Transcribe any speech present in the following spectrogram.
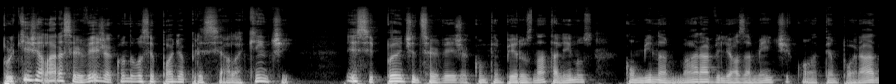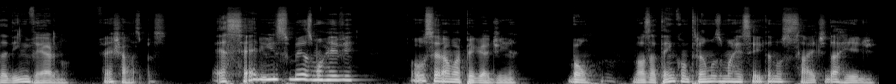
Por que gelar a cerveja quando você pode apreciá-la quente? Esse punch de cerveja com temperos natalinos combina maravilhosamente com a temporada de inverno. Fecha aspas. É sério isso mesmo, Reve? Ou será uma pegadinha? Bom, nós até encontramos uma receita no site da rede,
